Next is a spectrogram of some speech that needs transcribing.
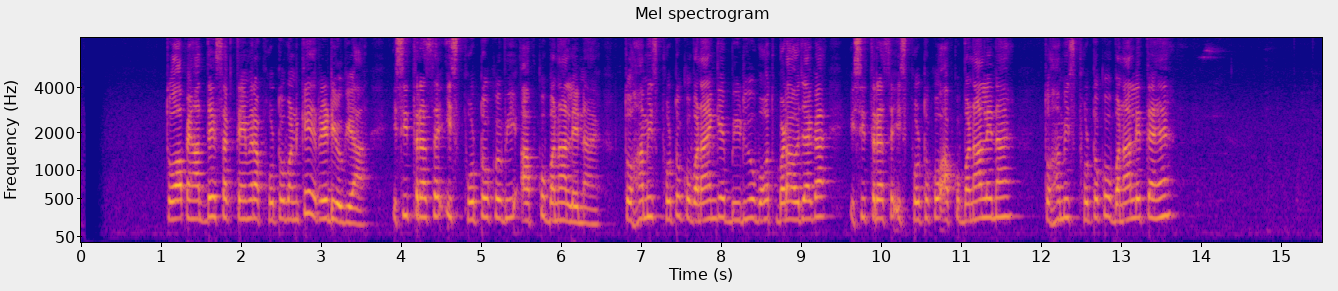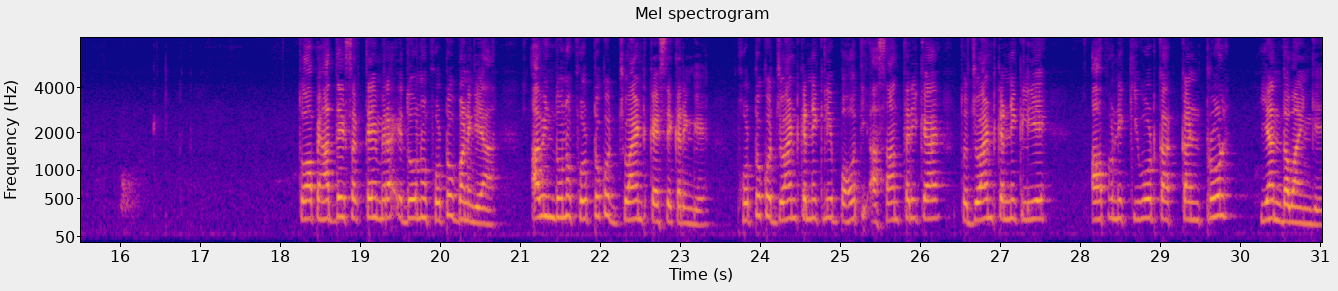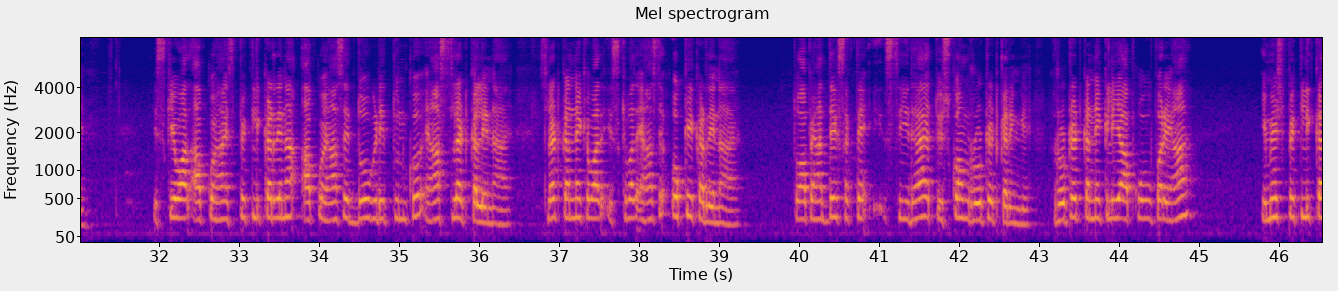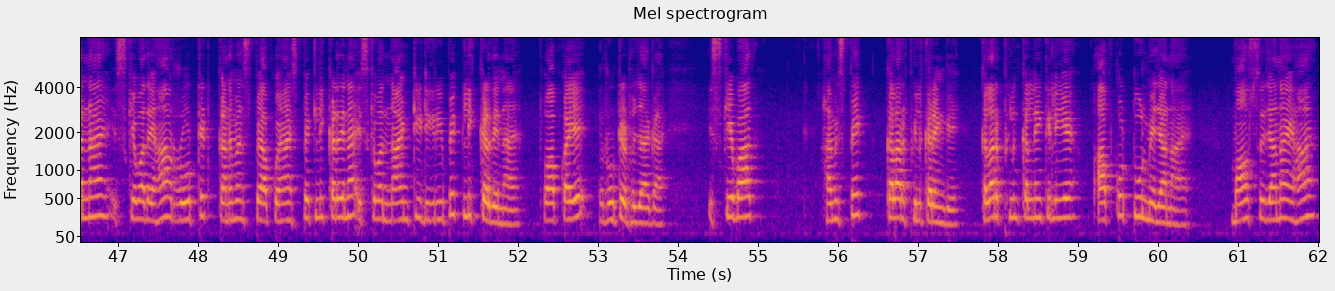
तो आप यहाँ देख सकते हैं मेरा फ़ोटो बन के रेडी हो गया। इसी तरह से इस फ़ोटो को भी आपको बना लेना है। तो हम इस फ़ोटो को बनाएँगे, वीडियो बहुत बड़ा हो जाएगा। इसी तरह से इस फ़ोटो को आपको बना लेना है। तो हम इस फ़ोटो को बना लेते हैं। तो आप यहाँ देख सकते हैं, मेरा ये दोनों फ़ोटो बन गया। अब इन दोनों फ़ोटो को ज्वाइंट कैसे करेंगे? फ़ोटो को ज्वाइंट करने के लिए बहुत ही आसान तरीका है। तो ज्वाइंट करने के लिए आप अपने कीबोर्ड का कंट्रोल यन दबाएँगे। इसके बाद आपको यहाँ इस पर क्लिक कर देना। आपको यहाँ से दो तुन को यहाँ सेलेक्ट कर लेना है। सेलेक्ट करने के बाद, इसके बाद यहाँ से ओके कर देना है। तो आप यहाँ देख सकते हैं, सीधा है तो इसको हम रोटेट करेंगे। रोटेट करने के लिए आपको ऊपर यहाँ इमेज पे क्लिक करना है। इसके बाद यहाँ रोटेट कन्वेंस पे आपको यहाँ इस पर क्लिक कर देना है। इसके बाद 90 डिग्री पे क्लिक कर देना है। तो आपका ये रोटेट हो जाएगा। इसके बाद हम इस पर कलर फिल करेंगे। कलर फिल करने के लिए आपको टूल में जाना है। माउस से जाना है यहाँ।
